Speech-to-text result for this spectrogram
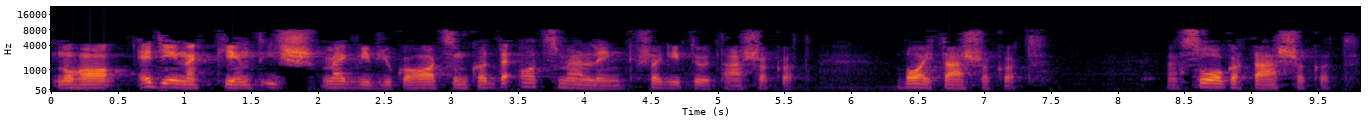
noha egyénekként is megvívjuk a harcunkat, de adsz mellénk segítőtársakat, bajtársakat, szolgatársakat.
